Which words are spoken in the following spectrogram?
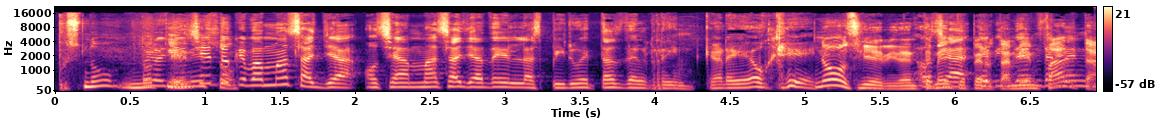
pues no, no Pero yo siento eso. que va más allá, o sea, más allá de las piruetas del ring, creo que. No, sí, evidentemente, pero también falta.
